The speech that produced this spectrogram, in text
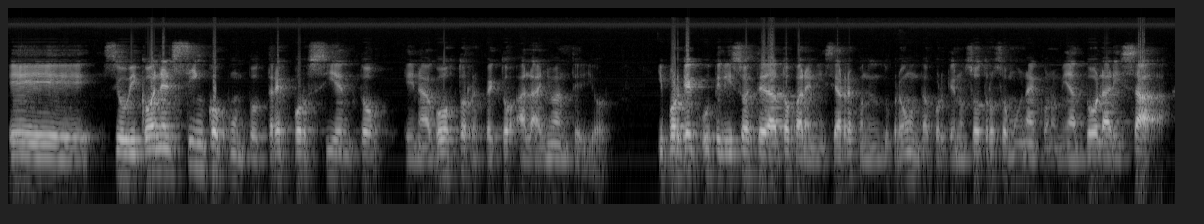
eh, se ubicó en el 5.3% en agosto respecto al año anterior. ¿Y por qué utilizo este dato para iniciar respondiendo a tu pregunta? Porque nosotros somos una economía dolarizada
